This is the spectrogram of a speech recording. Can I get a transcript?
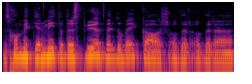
Es kommt mit dir mit oder es brüllt, wenn du weggehst oder, oder äh,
